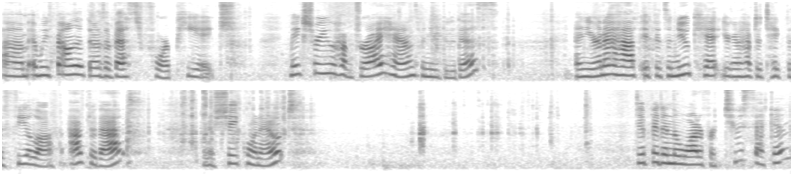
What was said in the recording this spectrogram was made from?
um, and we found that they're the best for pH. Make sure you have dry hands when you do this. And you're gonna have, if it's a new kit, you're gonna have to take the seal off. After that, I'm gonna shake one out. Dip it in the water for two seconds.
